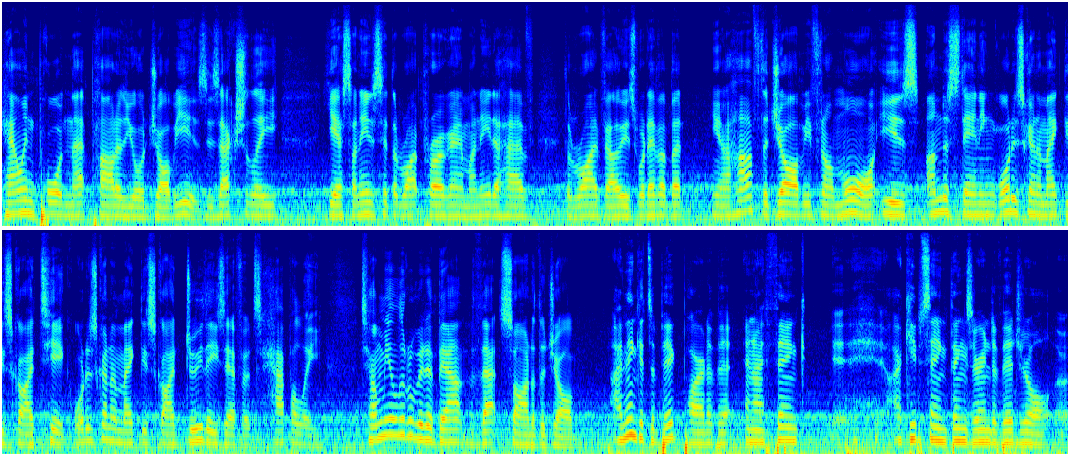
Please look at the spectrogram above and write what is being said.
how important that part of your job is is actually yes i need to set the right program i need to have the right values whatever but you know half the job if not more is understanding what is going to make this guy tick what is going to make this guy do these efforts happily tell me a little bit about that side of the job i think it's a big part of it and i think I keep saying things are individual, uh,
